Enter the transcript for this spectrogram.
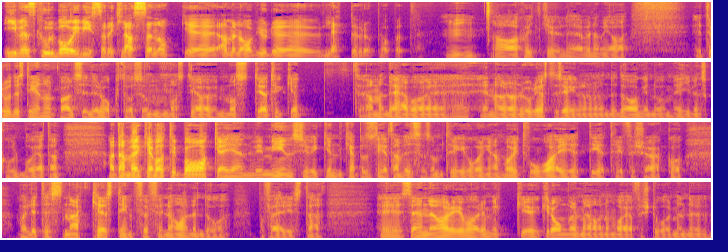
Evens Coolboy visade klassen och eh, ja, men avgjorde lätt över upploppet. Mm, ja, skitkul. Även om jag, jag trodde stenhårt på Alcide Rock då så måste jag, måste jag tycka att ja, men det här var en av de roligaste segrarna under dagen då med Even Schoolboy. Att han, att han verkar vara tillbaka igen. Vi minns ju vilken kapacitet han visade som treåring. Han var ju tvåa i ett E3-försök och var lite snackhäst inför finalen då på Färjestad. Eh, sen har det ju varit mycket krångel med honom vad jag förstår. Men nu,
